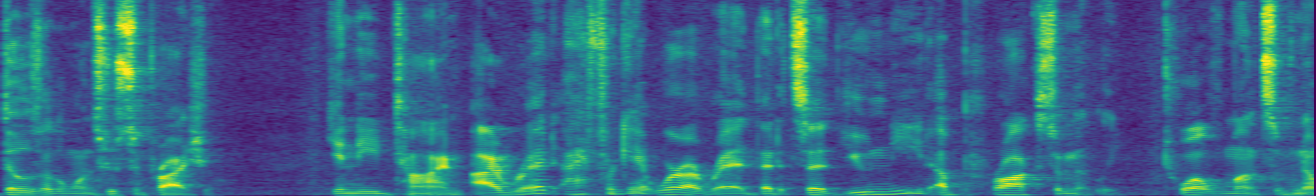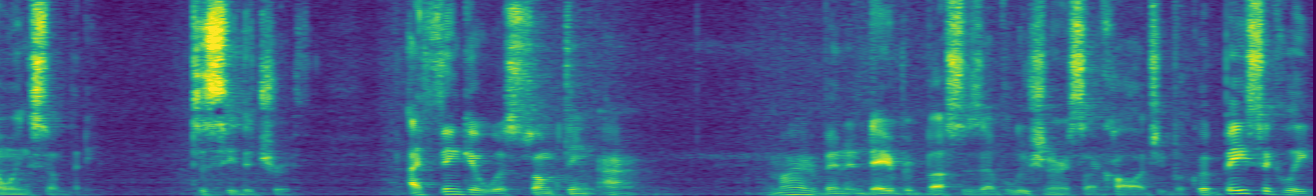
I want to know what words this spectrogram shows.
those are the ones who surprise you. You need time. I read, I forget where I read that it said you need approximately 12 months of knowing somebody to see the truth. I think it was something. I, might have been in David Buss's evolutionary psychology book, but basically,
